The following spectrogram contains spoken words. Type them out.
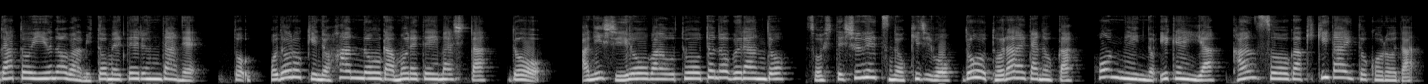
だというのは認めてるんだね。と、驚きの反応が漏れていました。どう？兄仕様は弟のブランド、そして主越の記事をどう捉えたのか、本人の意見や感想が聞きたいところだ。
